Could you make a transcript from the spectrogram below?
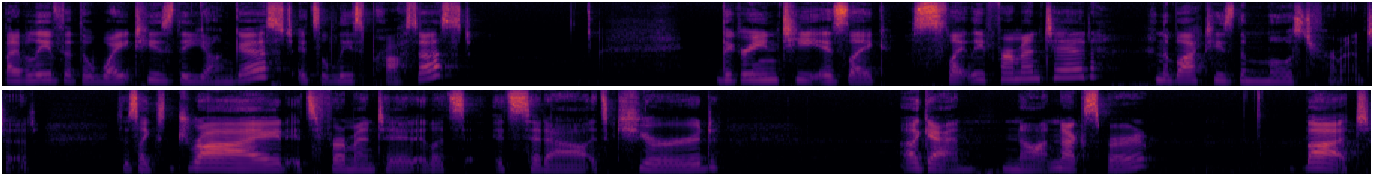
but I believe that the white tea is the youngest, it's the least processed. The green tea is like slightly fermented, and the black tea is the most fermented. So it's like dried, it's fermented, it lets it sit out, it's cured Again, not an expert, but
